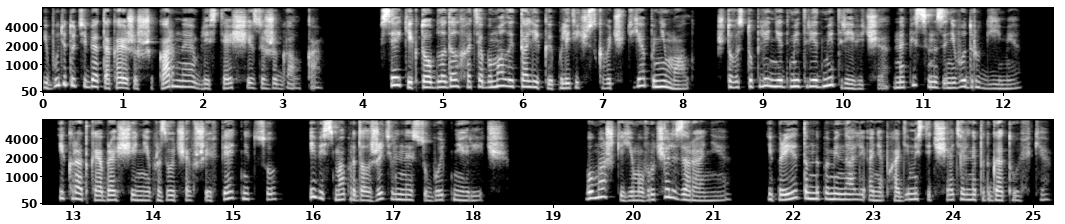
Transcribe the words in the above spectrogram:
и будет у тебя такая же шикарная блестящая зажигалка. Всякий, кто обладал хотя бы малой таликой политического чутья, понимал, что выступление Дмитрия Дмитриевича написано за него другими, и краткое обращение, прозвучавшее в пятницу, и весьма продолжительная субботняя речь. Бумажки ему вручали заранее и при этом напоминали о необходимости тщательной подготовки.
